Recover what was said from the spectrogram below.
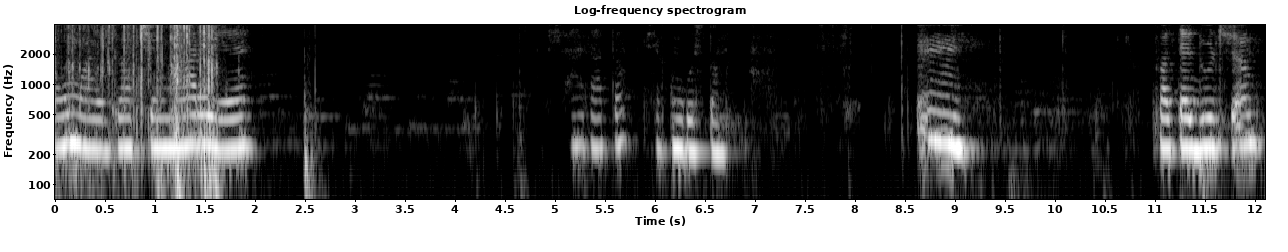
Oh my god, ce mare e! Așa arată și acum gustăm. Mm. Foarte dulce.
